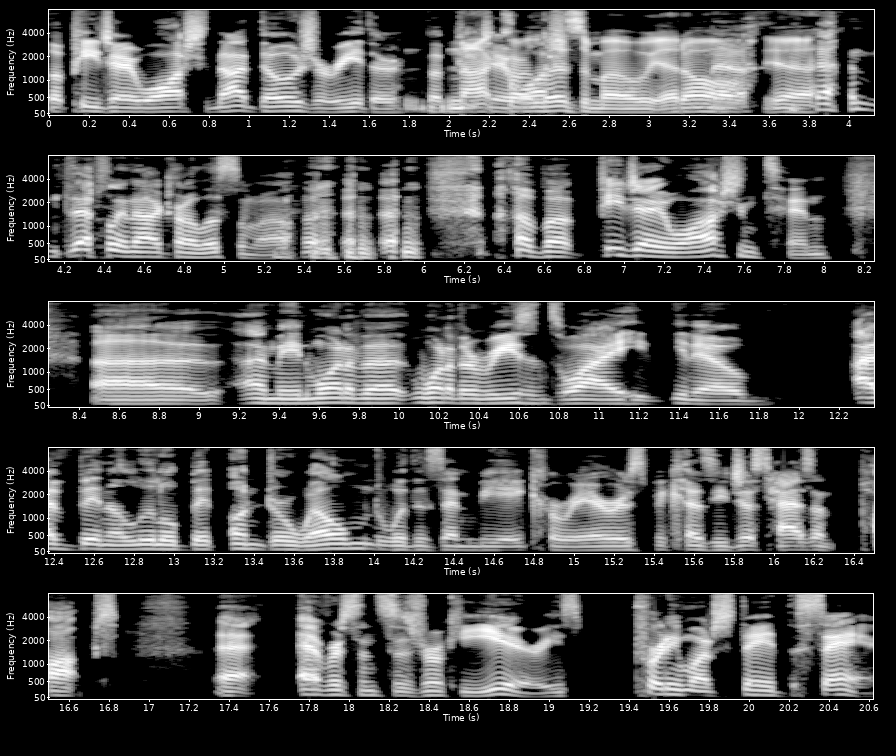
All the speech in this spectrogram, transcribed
but PJ Washington, not Dozier either, but Not PJ Washington. Carlesimo at all. No. Yeah. Definitely not Carlesimo, Uh, but PJ Washington. Uh, I mean, one of the one of the reasons why he, you know I've been a little bit underwhelmed with his NBA career is because he just hasn't popped uh, ever since his rookie year. He's pretty much stayed the same.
